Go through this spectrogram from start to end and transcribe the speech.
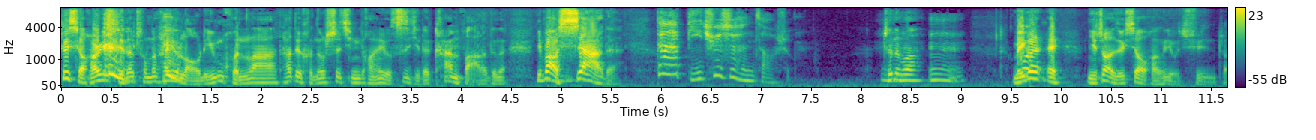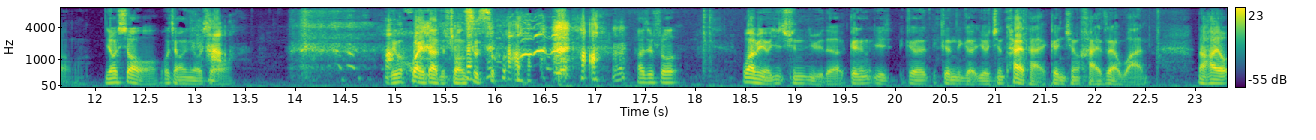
那小孩写的什么？他有老灵魂啦，他对很多事情好像有自己的看法了，等等。你把我吓的。但他的确是很早熟，真的吗？嗯，每个人哎，你知道这个笑话很有趣，你知道吗？你要笑哦，我讲你要笑哦。一个坏蛋的双子座，他就说，外面有一群女的跟一个跟那个有一群太太跟一群孩子在玩，那还有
